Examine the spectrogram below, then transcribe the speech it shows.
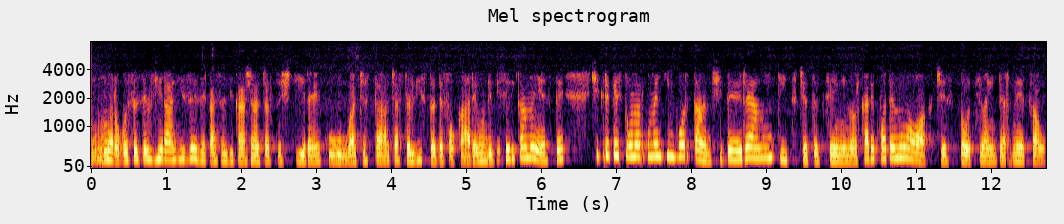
mă rog, o să se viralizeze, ca să zic așa, această știre cu această, această listă de focare, unde biserica nu este și cred că este un argument important și de reamintit cetățenilor, care poate nu au acces toți la internet sau,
